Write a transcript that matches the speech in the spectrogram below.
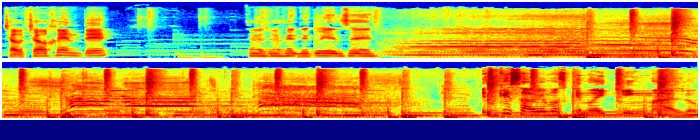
Chao, chao, gente. Chao, chao, gente, cuídense. Es que sabemos que no hay King malo.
